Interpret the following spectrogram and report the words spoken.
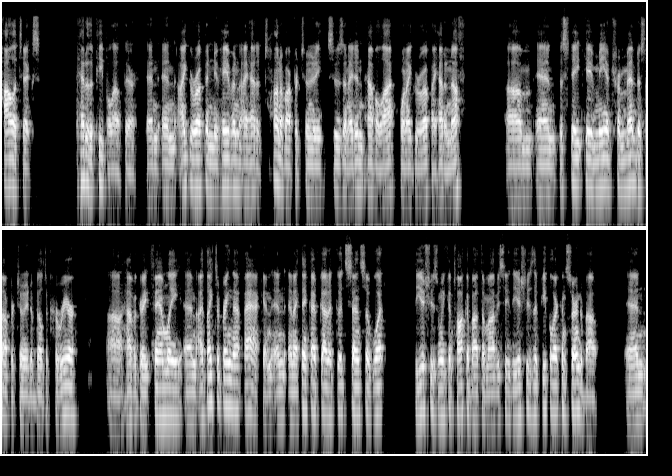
politics ahead of the people out there. And and I grew up in New Haven. I had a ton of opportunity, Susan. I didn't have a lot when I grew up. I had enough. Um, and the state gave me a tremendous opportunity to build a career uh, have a great family, and I'd like to bring that back. And and and I think I've got a good sense of what the issues, and we can talk about them. Obviously, the issues that people are concerned about. And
